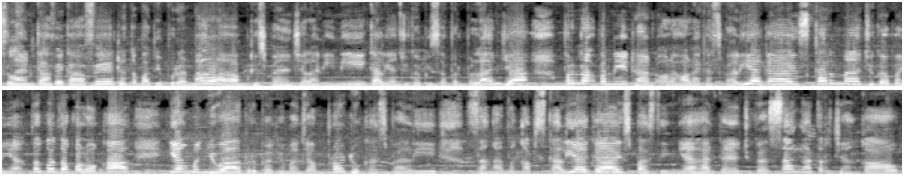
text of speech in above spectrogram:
Selain kafe-kafe dan tempat hiburan malam, di sepanjang jalan ini kalian juga bisa berbelanja, pernak-pernik dan oleh-oleh khas Bali ya guys. Karena juga banyak toko-toko lokal yang menjual berbagai macam produk khas Bali. Sangat lengkap sekali ya guys, pastinya harganya juga sangat terjangkau.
